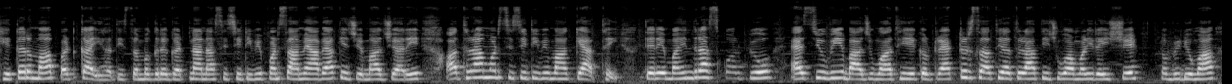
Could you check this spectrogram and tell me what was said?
ખેતરમાં પટકાઈ હતી. સમગ્ર ઘટનાના સીસીટીવી પણ સામે આવ્યા કે જેમાં જ્યારે અથડામણ સીસીટીવીમાં કેદ થઈ, ત્યારે મહિન્દ્રા સ્કોર્પિયો એસયુવી બાજુમાંથી એક ટ્રેક્ટર સાથે અથડાતી જોવા મળી રહી છે. તો વિડીયોમાં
